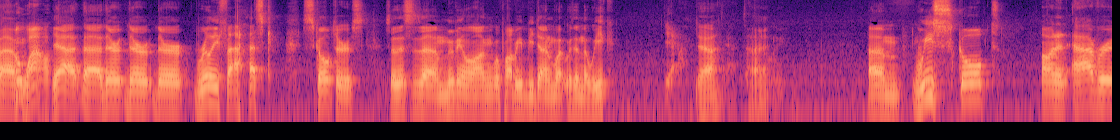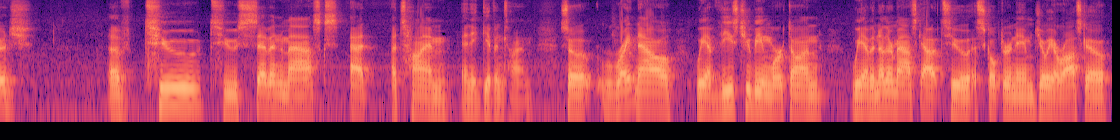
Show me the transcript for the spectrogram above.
um, Oh, wow. Yeah, uh, they're they're they're really fast sculptors. So this is uh, moving along. We'll probably be done what within the week. Yeah. Yeah. Yeah, definitely. We sculpt on an average of two to seven masks at a time, any given time. So right now we have these two being worked on. We have another mask out to a sculptor named Joey Orozco,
